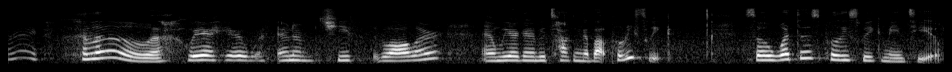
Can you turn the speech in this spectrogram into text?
All right. Hello. We are here with Interim Chief Lawler, and we are going to be talking about Police Week. So, what does Police Week mean to you?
